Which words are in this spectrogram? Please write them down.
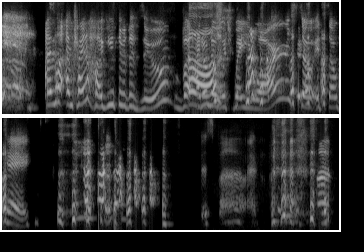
I'm, I'm trying to hug you through the Zoom, but Aww. I don't know which way you are, so it's okay. uh, what do we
